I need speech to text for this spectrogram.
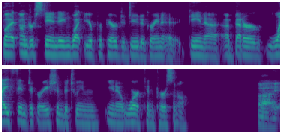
but understanding what you're prepared to do to gain a gain a, a, better life integration between you know work and personal all right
